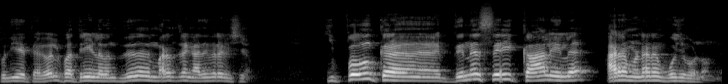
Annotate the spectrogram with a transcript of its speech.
புதிய தகவல் பத்திரிகையில் வந்தது. அது மறந்துட்டாங்க. அது வேற விஷயம். இப்போவும் க தினசரி காலையில் அரை மணி நேரம் பூஜை பண்ணுவாங்க.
